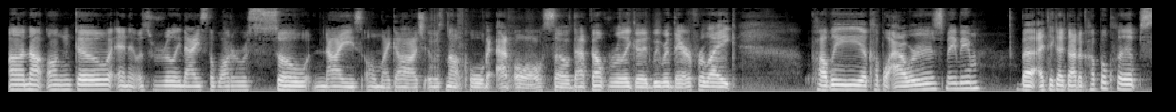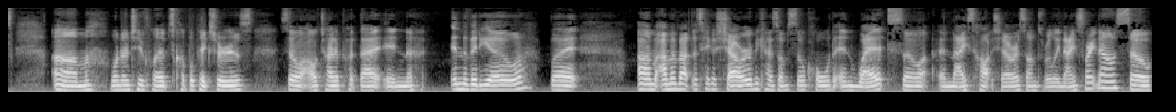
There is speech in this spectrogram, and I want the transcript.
uh, not long ago and it was really nice. The water was so nice. Oh my gosh, it was not cold at all. So that felt really good. We were there for like probably a couple hours maybe but I think I got a couple clips, um, one or two clips, couple pictures. So I'll try to put that in in the video. But um, I'm about to take a shower because I'm so cold and wet. So a nice hot shower sounds really nice right now. So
